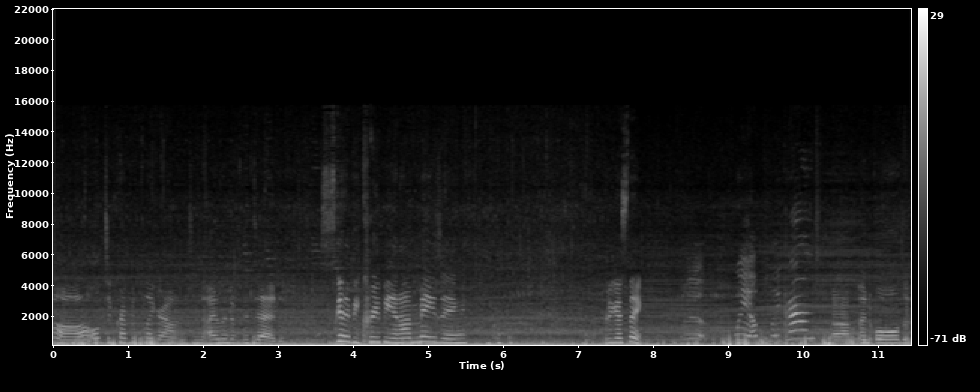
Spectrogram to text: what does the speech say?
Aw, old decrepit playgrounds in the island of the dead. This is gonna be creepy and amazing. what do you guys think? Uh, wait, a playground? Um, an old,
